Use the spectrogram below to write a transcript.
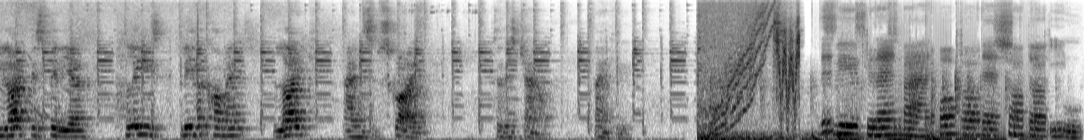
you like this video, please leave a comment, like and subscribe to this channel. Thank you. This video is presented by shop.eu.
